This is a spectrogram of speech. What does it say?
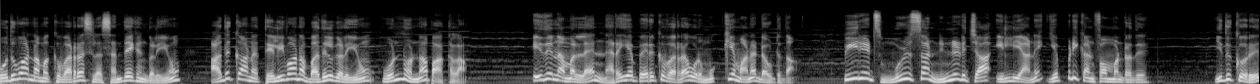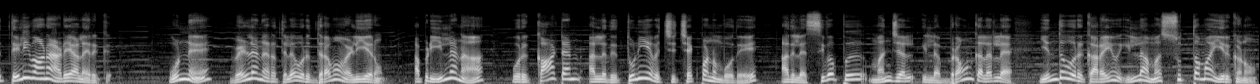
பொதுவா நமக்கு வர்ற சில சந்தேகங்களையும் அதுக்கான தெளிவான பதில்களையும் ஒன்னொன்னா பார்க்கலாம். இது நம்மள நிறைய பேருக்கு வர்ற ஒரு முக்கியமான டவுட் தான். பீரியட்ஸ் முழுசா நின்னுடுச்சா இல்லையான்னு எப்படி கன்ஃபார்ம் பண்றது? இதுக்கு ஒரு தெளிவான அடையாளம் இருக்குது ஒன்று வெள்ளை நிறத்தில் ஒரு திரவம் வெளியேறும். அப்படி இல்லைனா ஒரு காட்டன் அல்லது துணியை வச்சு செக் பண்ணும்போது அதில் சிவப்பு மஞ்சள் இல்லை பிரவுன் கலரில் எந்த ஒரு கரையும் இல்லாமல் சுத்தமாக இருக்கணும்.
